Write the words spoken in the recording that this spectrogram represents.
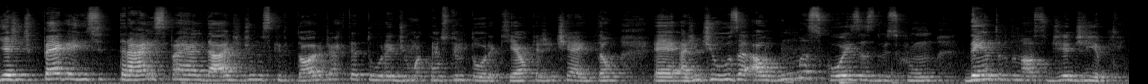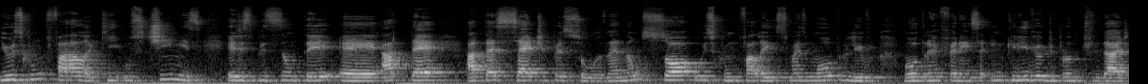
E a gente pega isso e traz para a realidade de um escritório de arquitetura e de uma construtora, que é o que a gente é. Então, é, a gente usa algumas coisas do Scrum dentro do nosso dia a dia. E o Scrum fala que os times eles precisam ter é, até, até sete pessoas, né? Não só o Scrum fala isso, mas um outro livro, uma outra referência incrível de produtividade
